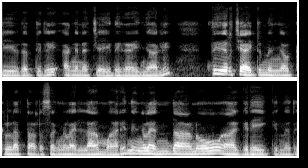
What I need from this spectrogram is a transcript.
ജീവിതത്തിൽ അങ്ങനെ ചെയ്ത് കഴിഞ്ഞാൽ തീർച്ചയായിട്ടും നിങ്ങൾക്കുള്ള തടസ്സങ്ങളെല്ലാം മാറി നിങ്ങൾ എന്താണോ ആഗ്രഹിക്കുന്നത്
